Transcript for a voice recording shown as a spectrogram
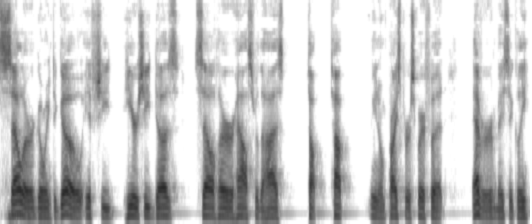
seller going to go if she he or she does sell her house for the highest top top you know price per square foot ever basically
